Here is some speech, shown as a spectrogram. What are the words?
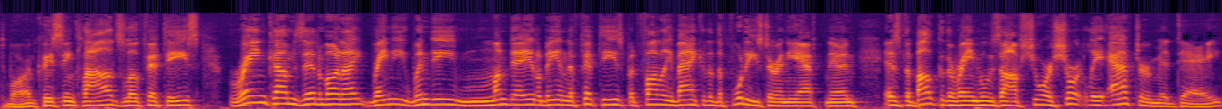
Tomorrow, increasing clouds, low 50s. Rain comes in tomorrow night, rainy, windy. Monday, it'll be in the 50s, but falling back into the 40s during the afternoon as the bulk of the rain moves offshore shortly after midday.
